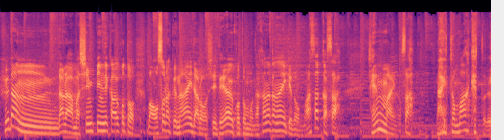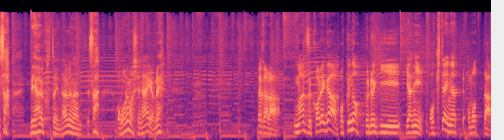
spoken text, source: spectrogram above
普段ならまあ新品で買うこと、まあ、おそらくないだろうし出会うこともなかなかないけどまさかさチェンマイのさナイトマーケットでさ出会うことになるなんてさ思いもしないよね。だからまずこれが僕の古着屋に置きたいなって思った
